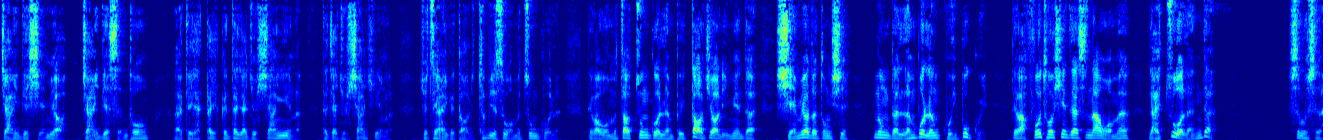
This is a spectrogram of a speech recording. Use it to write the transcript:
讲一点邪妙，讲一点神通，呃，大家大家跟大家就相应了，大家就相信了，就这样一个道理。特别是我们中国人，对吧？我们到中国人被道教里面的邪妙的东西弄得人不人鬼不鬼，对吧？佛陀现在是让我们来做人的，是不是？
